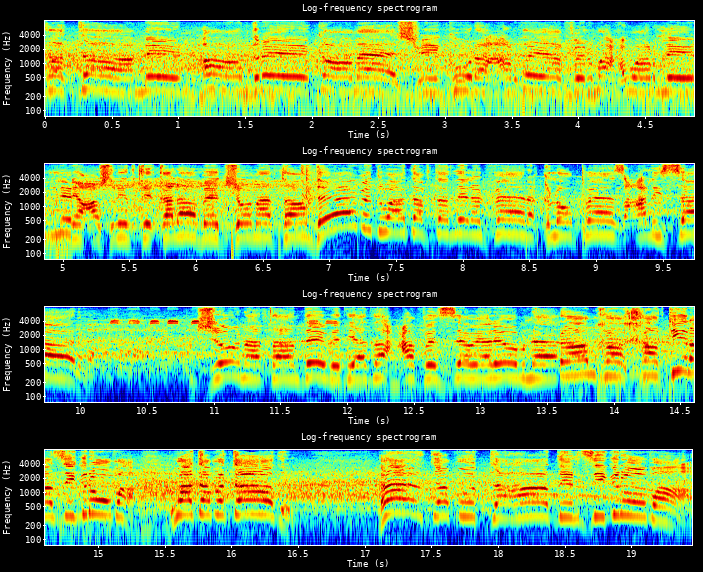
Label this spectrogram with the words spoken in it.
خطأ من أندري كوميش في كرة عرضية في المحور لل 20 دقيقة لعبت جوناثان ديفيد وهدف تذليل الفارق. لوبيز على اليسار. جوناثان ديفيد يضعها في الزاوية اليمنى. رمغة خطيرة زيجروفا وهدف التعادل. هدف التعادل زيجروفا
